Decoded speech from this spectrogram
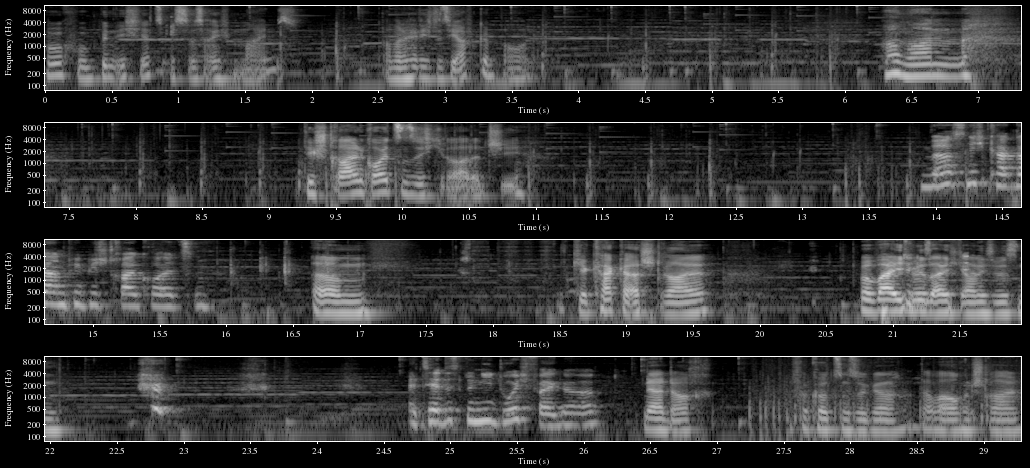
Huch, wo bin ich jetzt? Ist das eigentlich meins? Aber dann hätte ich das hier abgebaut. Oh Mann. Die Strahlen kreuzen sich gerade, G. Wäre das nicht Kacke an Pipi-Strahl kreuzen? Ähm. Kakastrahl. Wobei, ich will es eigentlich gar nicht wissen. Als hättest du nie Durchfall gehabt. Ja, doch. Vor kurzem sogar. Da war auch ein Strahl.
